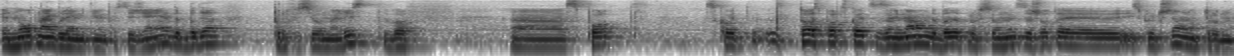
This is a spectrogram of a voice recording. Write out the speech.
едно от най-големите ми постижения е да бъда професионалист в а, спорт, с който, този спорт, с който се занимавам да бъда професионалист, защото е изключително трудно.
